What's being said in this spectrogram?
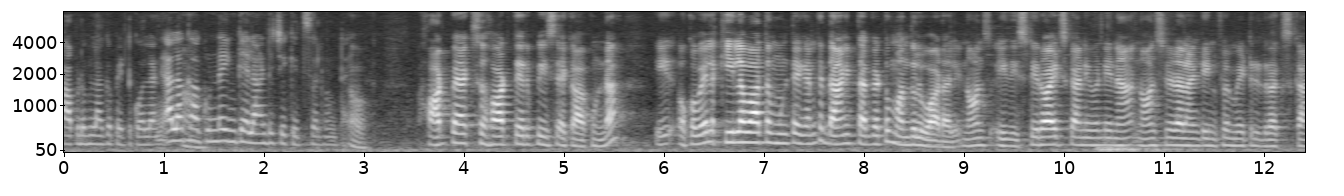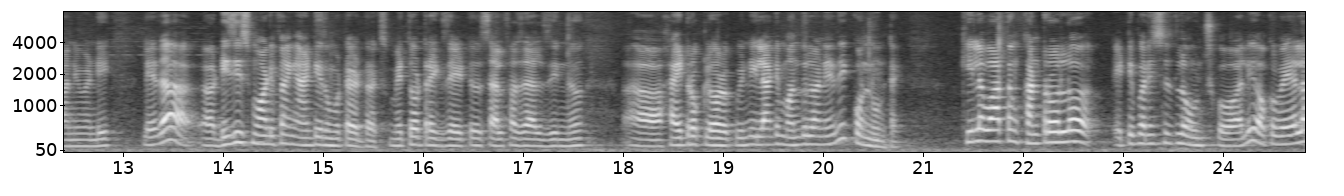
కాపడం లాగా పెట్టుకోవాలని. అలా కాకుండా ఇంకా ఎలాంటి చికిత్సలు ఉంటాయి? హాట్ ప్యాక్స్ హాట్ థెరపీసే కాకుండా ఒకవేళ కీలవాతం ఉంటే కనుక దానికి తగ్గట్టు మందులు వాడాలి. నాన్ ఇది స్టిరాయిడ్స్ కానివ్వండి non steroid anti inflammatory drugs కానివ్వండి లేదా disease modifying anti rheumatoid drugs methotrexate sulfasalazine hydroxychloroquine ఇలాంటి మందులు అనేది కొన్ని ఉంటాయి. కీలవాతం కంట్రోల్లో ఎట్టి పరిస్థితుల్లో ఉంచుకోవాలి. ఒకవేళ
